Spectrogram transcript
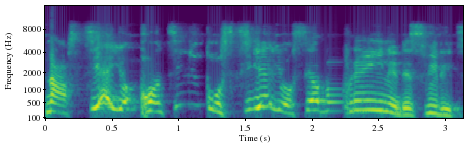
Now, steer your continue to steer yourself praying in the spirit.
